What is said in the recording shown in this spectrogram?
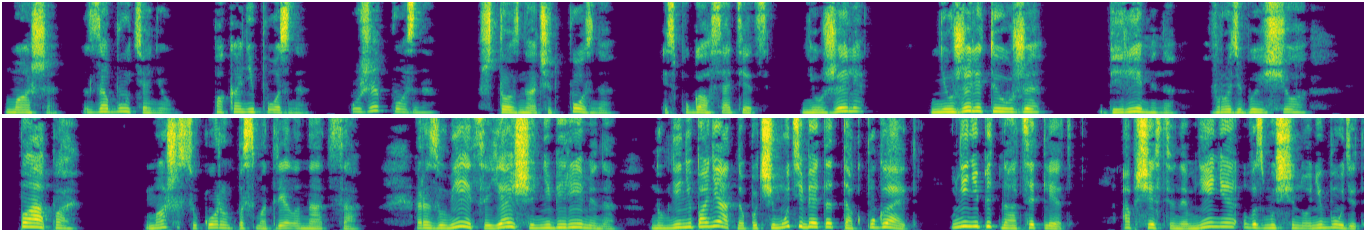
«Маша, забудь о нем, пока не поздно». «Уже поздно». «Что значит поздно?» Испугался отец. «Неужели? Неужели ты уже беременна? Вроде бы еще...» «Папа!» Маша с укором посмотрела на отца. «Разумеется, я еще не беременна, но мне непонятно, почему тебя это так пугает. Мне не пятнадцать лет. Общественное мнение возмущено не будет,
